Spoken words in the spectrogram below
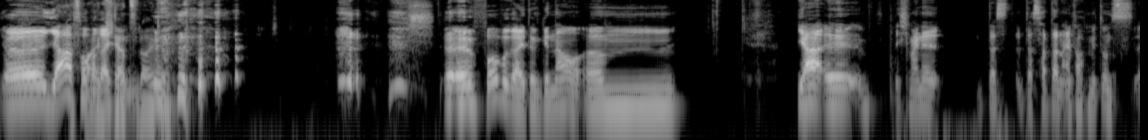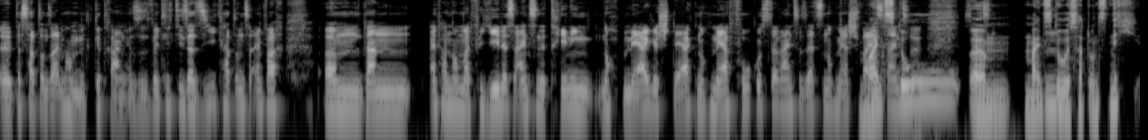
äh, ja, das Vorbereitung. Scherz, Leute. äh, Vorbereitung, genau. Ähm, ja, äh, ich meine, das, das hat dann einfach mit uns, äh, das hat uns einfach mitgetragen. Also wirklich dieser Sieg hat uns einfach ähm, dann einfach nochmal für jedes einzelne Training noch mehr gestärkt, noch mehr Fokus da reinzusetzen, noch mehr Schweiß meinst Du, ähm, meinst hm. du, es hat uns nicht,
